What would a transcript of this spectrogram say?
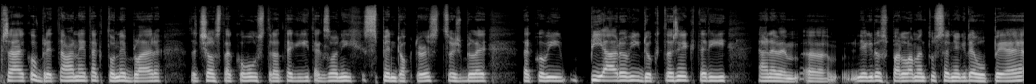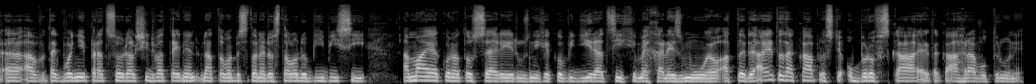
třeba jako v Británii, tak Tony Blair začal s takovou strategií takzvaných spin doctors, což byli takový pr doktoři, který, já nevím, eh, někdo z parlamentu se někde opije a, a tak oni pracují další dva týdny na tom, aby se to nedostalo do BBC a má jako na to sérii různých jako vydíracích mechanismů jo, a teda. A je to taková prostě obrovská, jak taková hra o trůny.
